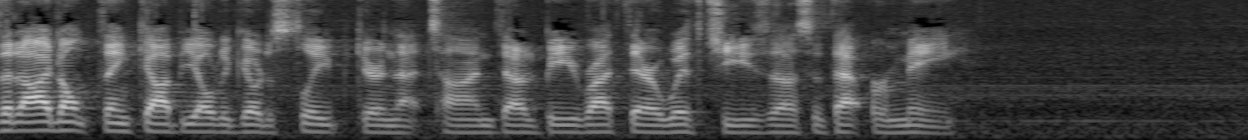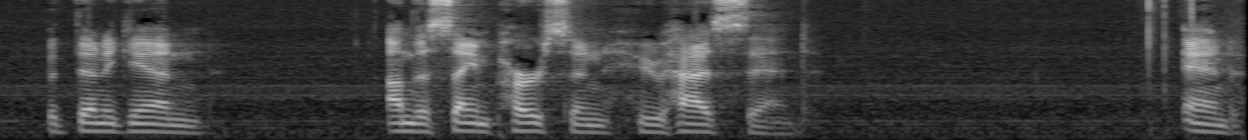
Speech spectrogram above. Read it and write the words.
that I don't think I'd be able to go to sleep during that time, that I'd be right there with Jesus if that were me. But then again, I'm the same person who has sinned. And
